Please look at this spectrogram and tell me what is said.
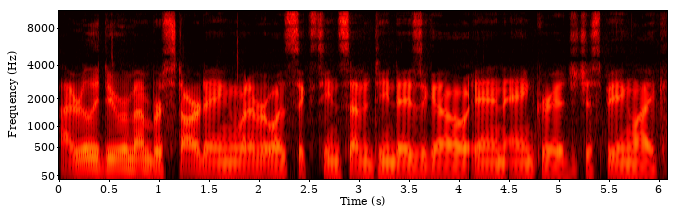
I really do remember starting, whatever it was, 16, 17 days ago in Anchorage, just being like,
